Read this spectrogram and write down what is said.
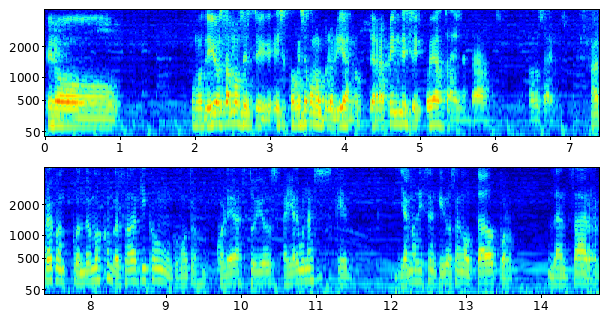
pero como te digo, estamos este, es, con eso como prioridad, ¿no? De repente se puede hasta adelantar, no lo sabemos. Ahora, cuando hemos conversado aquí con, con, otros colegas tuyos, hay algunas que ya nos dicen que ellos han optado por lanzar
